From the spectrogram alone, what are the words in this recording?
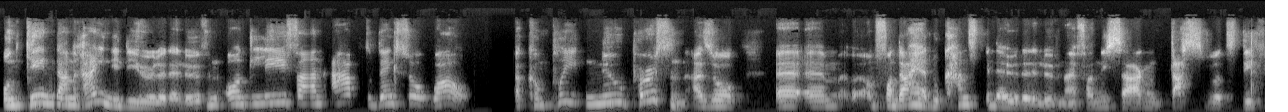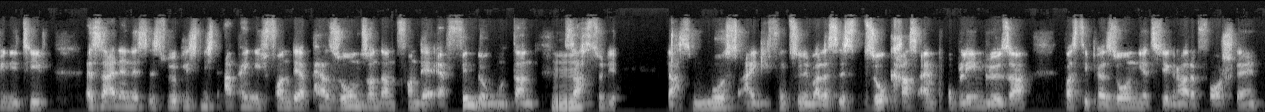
und gehen dann rein in die Höhle der Löwen und liefern ab. Du denkst so, wow, a complete new person. Also äh, ähm, von daher, du kannst in der Höhle der Löwen einfach nicht sagen, das wird definitiv. Es sei denn, es ist wirklich nicht abhängig von der Person, sondern von der Erfindung. Und dann mhm. sagst du dir, das muss eigentlich funktionieren, weil es ist so krass ein Problemlöser, was die Personen jetzt hier gerade vorstellen.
